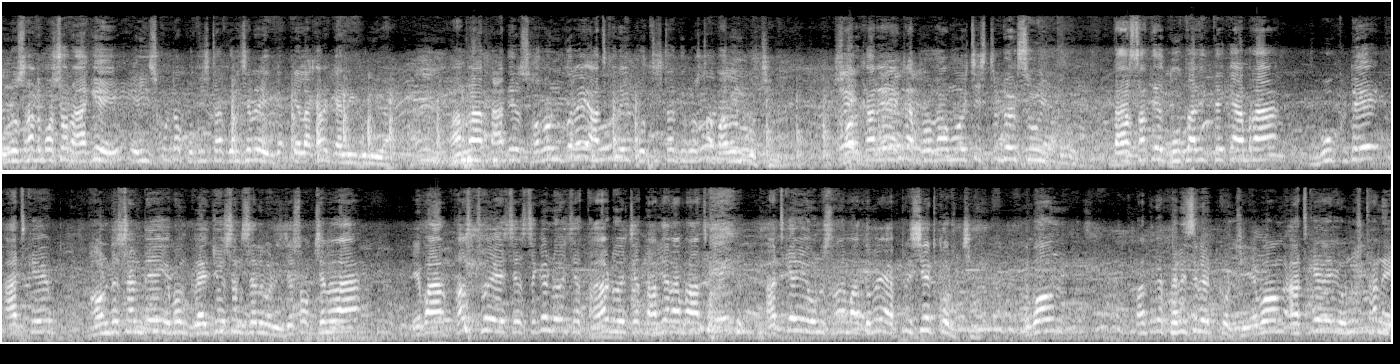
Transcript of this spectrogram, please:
উনষাট বছর আগে এই স্কুলটা প্রতিষ্ঠা করেছিলেন এলাকার জ্ঞানীগুলিরা। আমরা তাদের স্মরণ করে আজকের এই প্রতিষ্ঠা দিবসটা পালন করছি। সরকারের একটা প্রোগ্রাম হয়েছে স্টুডেন্টস উইক তার সাথে দু তারিখ থেকে আমরা বুক ডে আজকে ফাউন্ডেশন ডে এবং গ্র্যাজুয়েশন সেরেমনি যেসব ছেলেরা এবার ফার্স্ট হয়েছে সেকেন্ড হয়েছে থার্ড হয়েছে, তাদের আমরা আজকে, আজকের এই অনুষ্ঠানের মাধ্যমে অ্যাপ্রিসিয়েট করছি এবং তাদেরকে ফেলিসিলেট করছি এবং আজকের এই অনুষ্ঠানে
